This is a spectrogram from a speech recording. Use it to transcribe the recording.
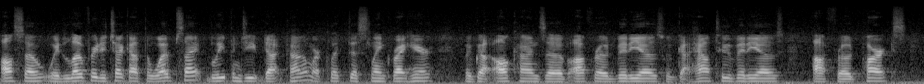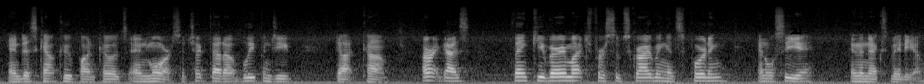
Also, we'd love for you to check out the website, bleepinjeep.com, or click this link right here. We've got all kinds of off-road videos. We've got how-to videos, off-road parks, and discount coupon codes, and more. So check that out, bleepinjeep.com. All right, guys. Thank you very much for subscribing and supporting, and we'll see you in the next video.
